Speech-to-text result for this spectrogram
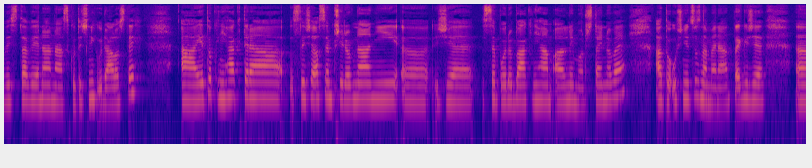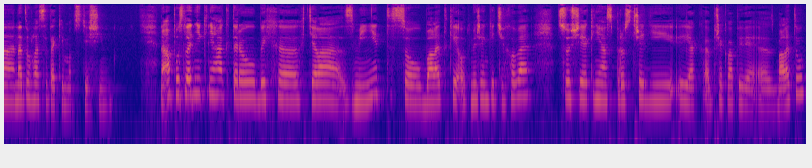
vystavěna na skutečných událostech a je to kniha, která, slyšela jsem přirovnání, uh, že se podobá knihám Aleny Morsteinové a to už něco znamená, takže uh, na tohle se taky moc těším. No a poslední kniha, kterou bych eh, chtěla zmínit, jsou baletky od Miřenky Čechové, což je kniha z prostředí, jak překvapivě eh, z baletu.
